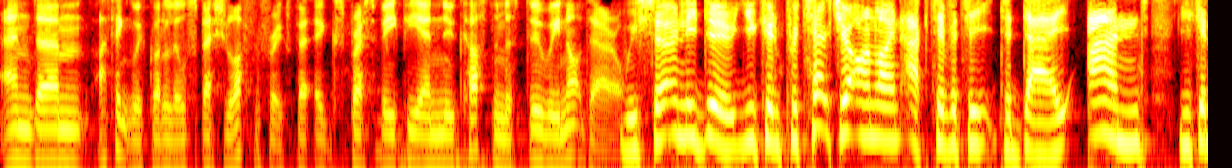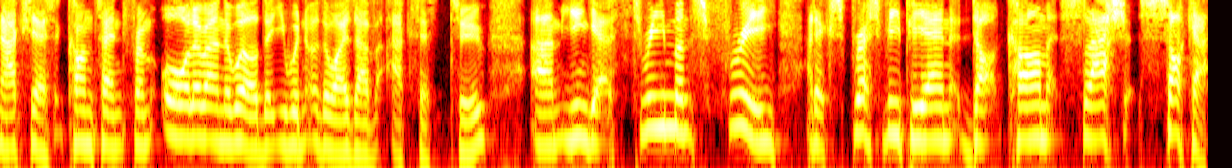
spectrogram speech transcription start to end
And um, I think we've got a little special offer for Ex- ExpressVPN new customers, do we not, Daryl? We certainly do. You can protect your online activity today and you can access content from all around the world that you wouldn't otherwise have access to. Um, you can get three months free at expressvpn.com slash soccer.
